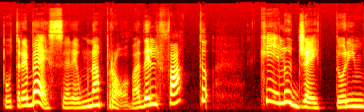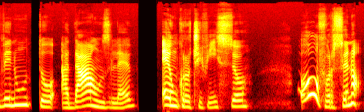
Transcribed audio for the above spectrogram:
potrebbe essere una prova del fatto che l'oggetto rinvenuto ad Hounslev è un crocifisso? O forse no.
